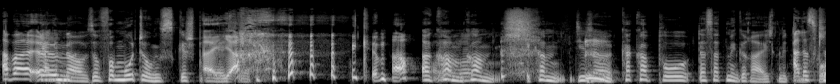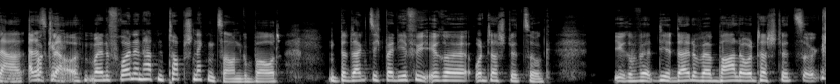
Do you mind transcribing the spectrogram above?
aber Ja, ähm, genau, so Vermutungsgespräche. ja. genau. Ah, komm, komm, komm, dieser Kakapo, das hat mir gereicht mit dem Alles Vogel. klar, alles okay. klar. Meine Freundin hat einen Top-Schneckenzaun gebaut und bedankt sich bei dir für ihre Unterstützung. Ihre, die, deine verbale Unterstützung.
